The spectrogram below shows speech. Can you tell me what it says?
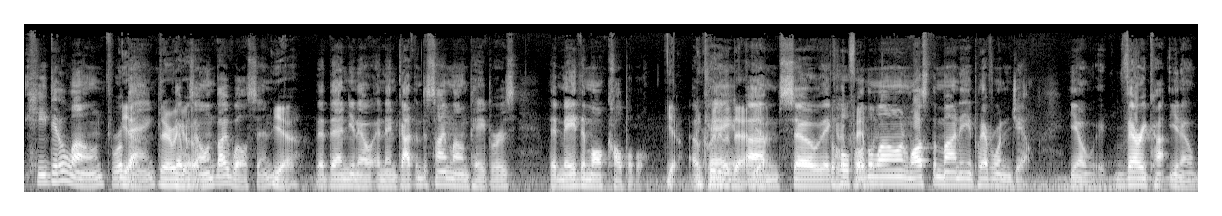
he did a loan through a Yeah, bank that was owned by Wilson. Yeah. That then you know, and then got them to sign loan papers that made them all culpable. Yeah, Okay. including the dad. um, yeah. So they The could whole pulled the loan, lost the money, and put everyone in jail. You know, very you know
